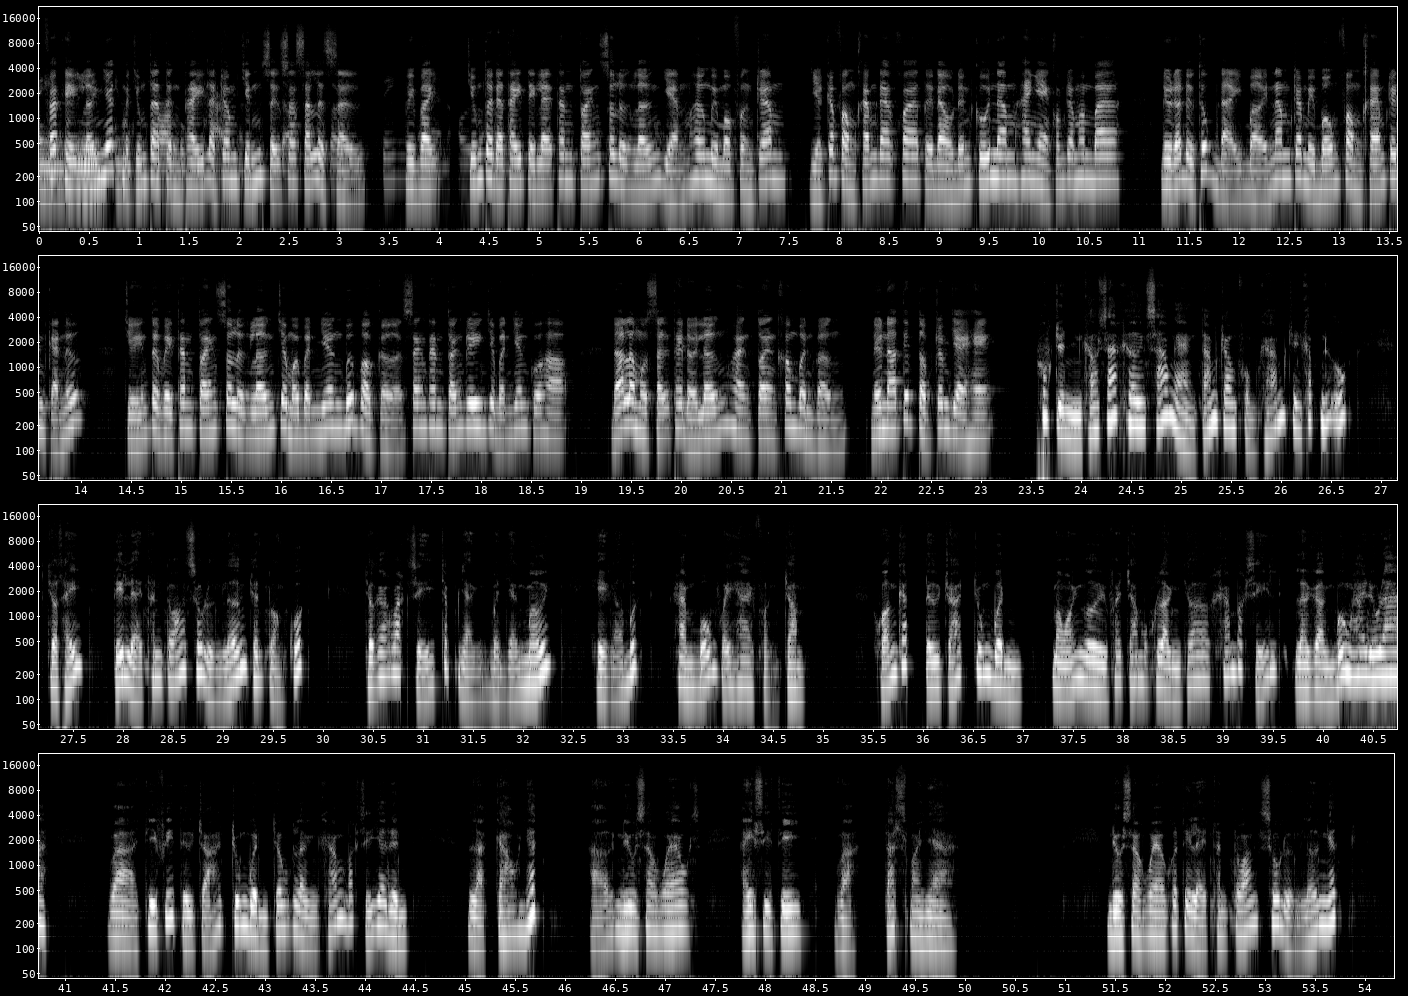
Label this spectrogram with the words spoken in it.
Phát hiện lớn nhất mà chúng ta từng thấy là trong chính sự so sánh lịch sử. Vì vậy, chúng tôi đã thấy tỷ lệ thanh toán số lượng lớn giảm hơn 11% giữa các phòng khám đa khoa từ đầu đến cuối năm 2023. Điều đã được thúc đẩy bởi 514 phòng khám trên cả nước, chuyển từ việc thanh toán số lượng lớn cho mỗi bệnh nhân bước vào cửa sang thanh toán riêng cho bệnh nhân của họ. Đó là một sự thay đổi lớn hoàn toàn không bền vững nếu nó tiếp tục trong dài hạn. Phúc trình khảo sát hơn 6.800 phòng khám trên khắp nước Úc cho thấy tỷ lệ thanh toán số lượng lớn trên toàn quốc cho các bác sĩ chấp nhận bệnh nhân mới hiện ở mức 24,2%. Khoảng cách tự trả trung bình mà mọi người phải trả một lần cho khám bác sĩ là gần 42 đô la và chi phí tự trả trung bình cho một lần khám bác sĩ gia đình là cao nhất ở New South Wales, ACT và Tasmania. New South Wales có tỷ lệ thanh toán số lượng lớn nhất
